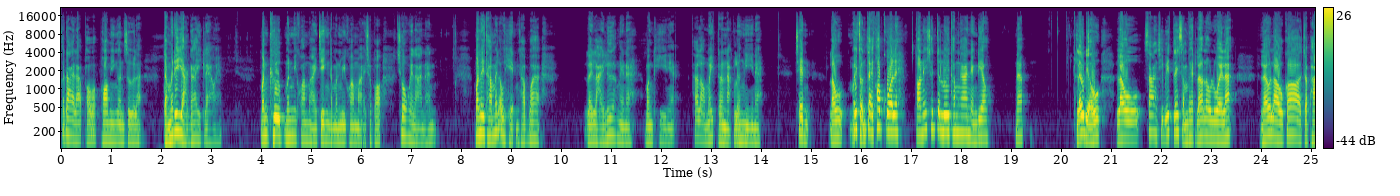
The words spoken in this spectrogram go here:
ก็ได้แล้ว เพราะว่าพอมีเงินซื้อแล้ว แต่ไม่ได้อยากได้อีกแล้วมันคือมันมีความหมายจริง แต่มันมีความหมายเฉพาะช่วงเวลานั้น มันเลยทำให้เราเห็นครับว่าหลาย ๆ เรื่องไงนะบางทีเนี่ยถ้าเราไม่ตระหนักเรื่องนี้นะเช่นเราไม่สนใจครอบครัวเลย ตอนนี้ฉันจะลุยทำงานอย่างเดียวนะแล้วเดี๋ยวเราสร้างชีวิตได้สำเร็จแล้วเรารวยละ แล้วเราก็จะพา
